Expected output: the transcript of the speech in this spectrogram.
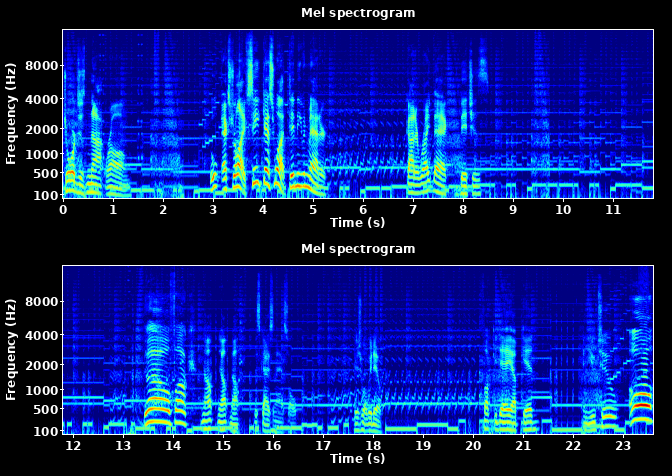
George is not wrong. Ooh, extra life. See, guess what? Didn't even matter. Got it right back, bitches. Oh, fuck. No, no, no. This guy's an asshole. Here's what we do. Fuck your day up, kid. And you too. Oh!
